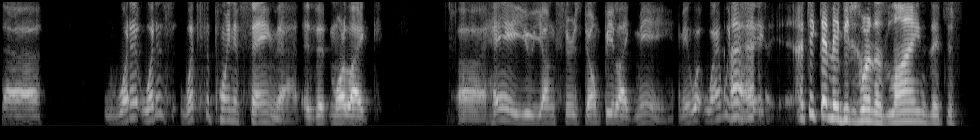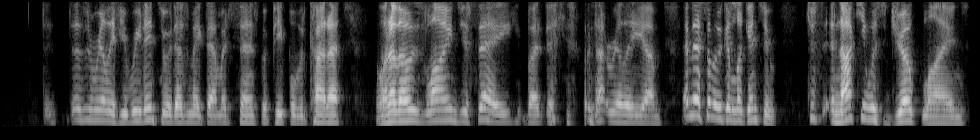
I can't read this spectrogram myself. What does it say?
uh, what what is what's the point of saying that? Is it more like, uh, "Hey, you youngsters, don't be like me"? I mean, what, why would you I, say? I think that may be just one of those lines that just doesn't really, if you read into it, doesn't make that much sense. But people would kind of one of those lines you say, but not really. Um, and that's something we can look into. Just innocuous joke lines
